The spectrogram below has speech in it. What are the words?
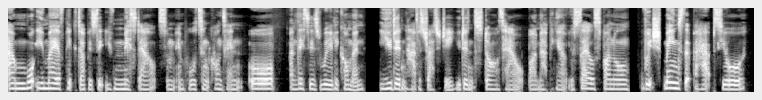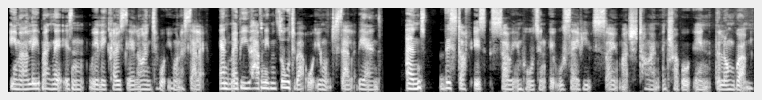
And what you may have picked up is that you've missed out some important content, or, and this is really common, you didn't have a strategy. You didn't start out by mapping out your sales funnel, which means that perhaps your email lead magnet isn't really closely aligned to what you want to sell it. And maybe you haven't even thought about what you want to sell at the end. And this stuff is so important. It will save you so much time and trouble in the long run.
